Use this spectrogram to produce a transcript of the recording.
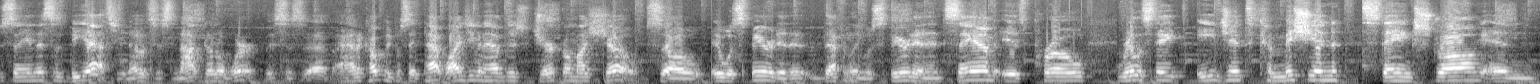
saying this is BS. You know, it's just not going to work. This is. Uh, I had a couple people say, Pat, why'd you even have this jerk on my show? So it was spirited. It definitely was spirited. And Sam is pro real estate agent commission, staying strong and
